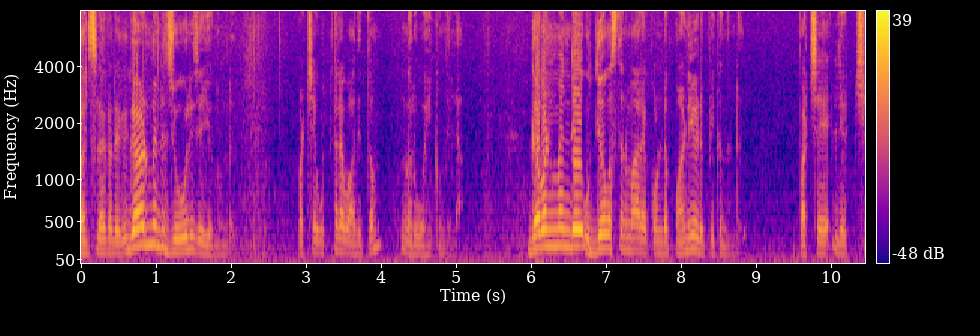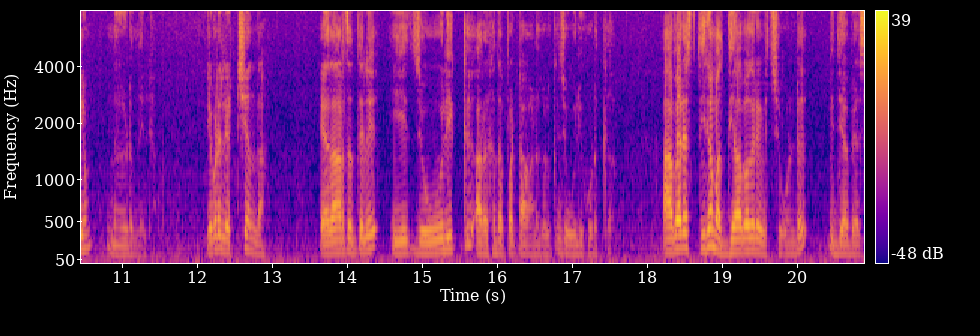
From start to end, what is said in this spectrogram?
മനസ്സിലാക്കേണ്ടത് ഗവൺമെന്റ് ജോലി ചെയ്യുന്നുണ്ട്. പക്ഷേ ഉത്തരവാദിത്വം നിർവഹിക്കുന്നില്ല. ഗവൺമെന്റ് ഉദ്യോഗസ്ഥന്മാരെ കൊണ്ട് പണിയെടുപ്പിക്കുന്നുണ്ട്. പക്ഷേ ലക്ഷ്യം നേടുന്നില്ല. ഇവിടെ ലക്ഷ്യം എന്താ? യഥാർത്ഥത്തിൽ ഈ ജോലിക്ക് അർഹതപ്പെട്ട ആളുകൾക്ക് ജോലി കൊടുക്കുക. അവരെ സ്ഥിരം അധ്യാപകരെ വെച്ചുകൊണ്ട് വിദ്യാഭ്യാസ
